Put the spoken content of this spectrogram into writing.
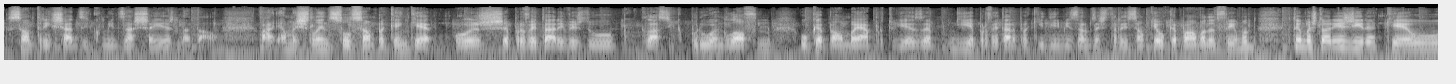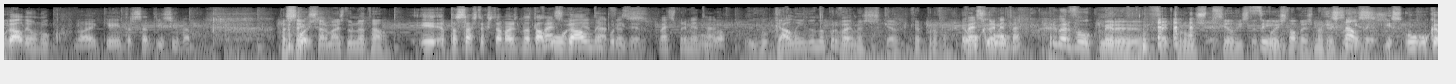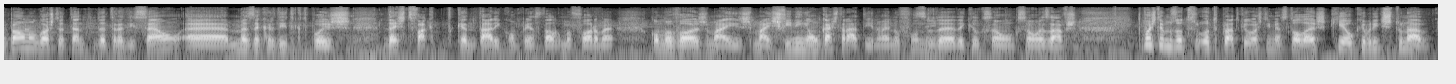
são trinchados e comidos às cheias de Natal. É uma excelente solução para quem quer hoje aproveitar, em vez do clássico peru anglófono, o capão bem à portuguesa e aproveitar para aqui dinamizarmos esta tradição que é o capão à moda de Friamundo, que tem uma história gira, que é o galo eunuco, não é? Que é interessantíssima. Passei a Depois. gostar mais do Natal. Passaste a gostar mais do Natal. O galo nem por fazer. isso. Vai experimentar. O galo. O galo ainda não provei, mas quero, quero provar. É Vai experimentar? Primeiro vou comer eh, feito por um especialista, Sim. depois talvez uma vez Isso por talvez. isso. Isso. O, o Capão não gosta tanto da tradição, ah, mas acredito que depois deixe de facto de cantar e compense de alguma forma com uma voz mais, mais fininha, um castrati, não é? No fundo da, daquilo que são, que são as aves. Depois temos outro, outro prato que eu gosto imenso de Oleiros, que é o cabrito estonado.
